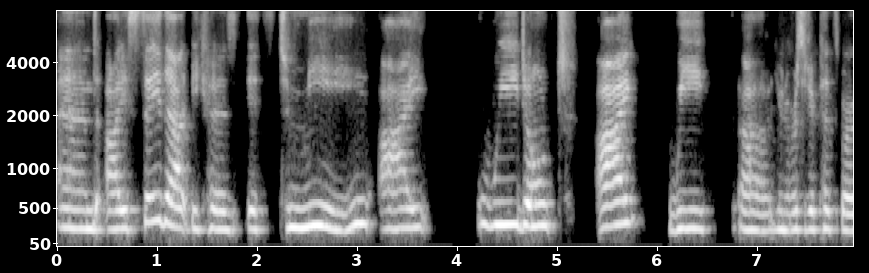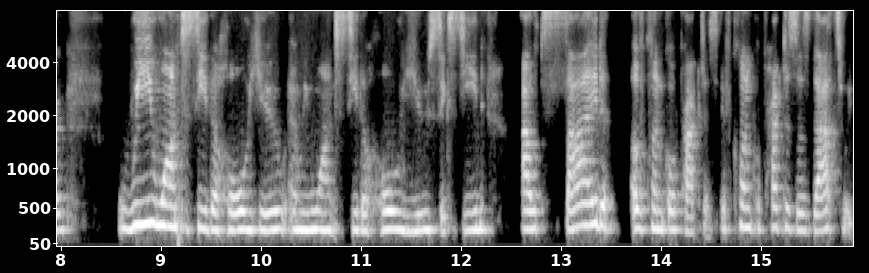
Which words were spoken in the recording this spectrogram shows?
and I say that because it's to me, I, we don't, I, we, uh, University of Pittsburgh, we want to see the whole you and we want to see the whole you succeed outside of clinical practice. If clinical practice is that's what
